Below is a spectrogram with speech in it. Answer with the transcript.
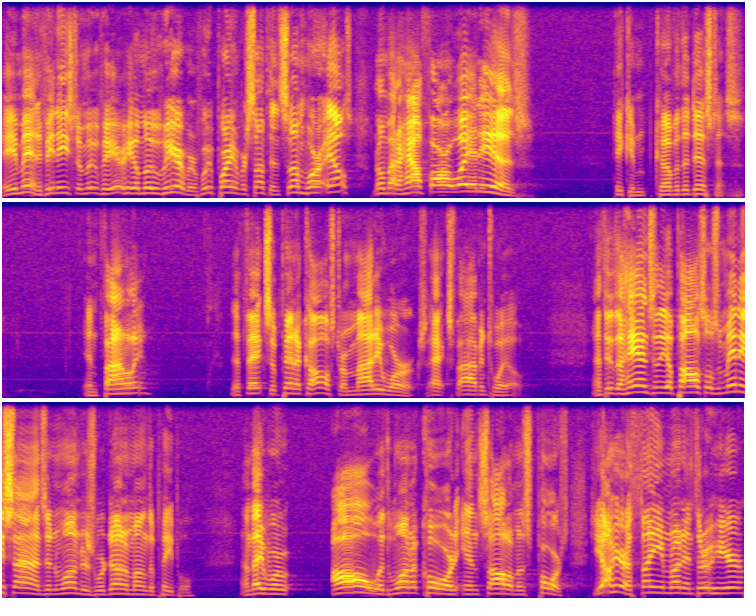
Amen. If he needs to move here, he'll move here. But if we're praying for something somewhere else, no matter how far away it is, he can cover the distance. And finally, the effects of Pentecost are mighty works, Acts 5 and 12. And through the hands of the apostles, many signs and wonders were done among the people. And they were all with one accord in Solomon's porch. Do y'all hear a theme running through here?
